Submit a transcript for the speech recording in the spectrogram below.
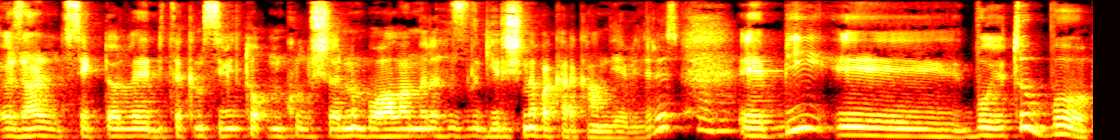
özel sektör ve bir takım sivil toplum kuruluşlarının bu alanlara hızlı girişine bakarak anlayabiliriz. Hı hı. E, bir e, boyutu bu.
